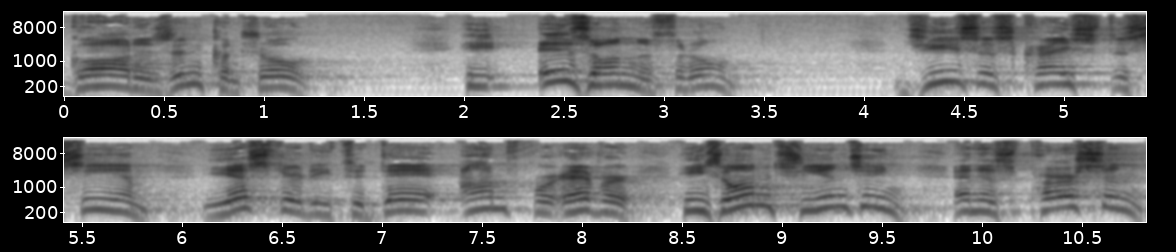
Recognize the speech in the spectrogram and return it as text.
God is in control. He is on the throne. Jesus Christ the same yesterday, today, and forever. He's unchanging in his person,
